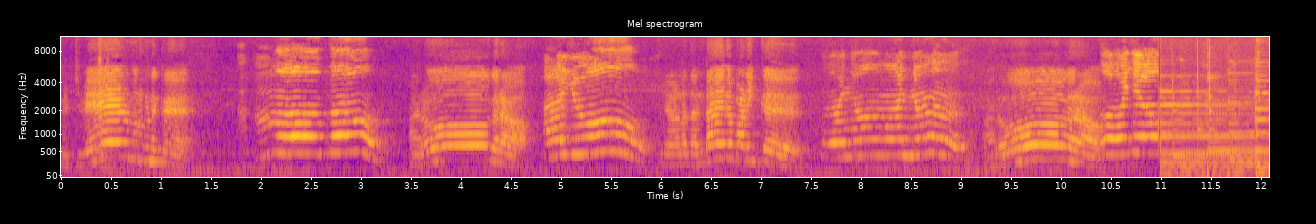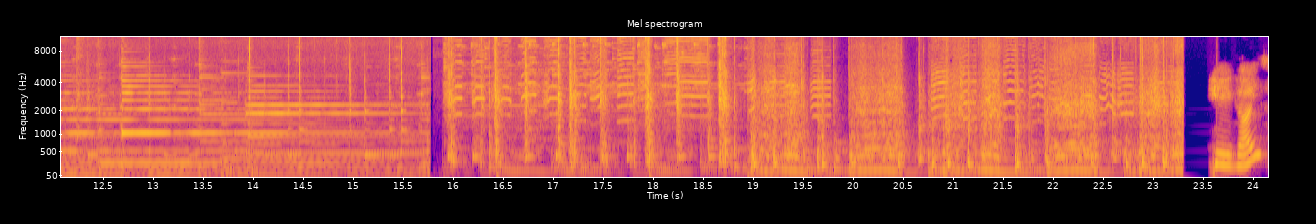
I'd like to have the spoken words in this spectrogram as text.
வெற்றிவேல் முருகனுக்கு அரோகரா. ஞான தண்டாயுத பணிக்கு அரோகரா. Hey guys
